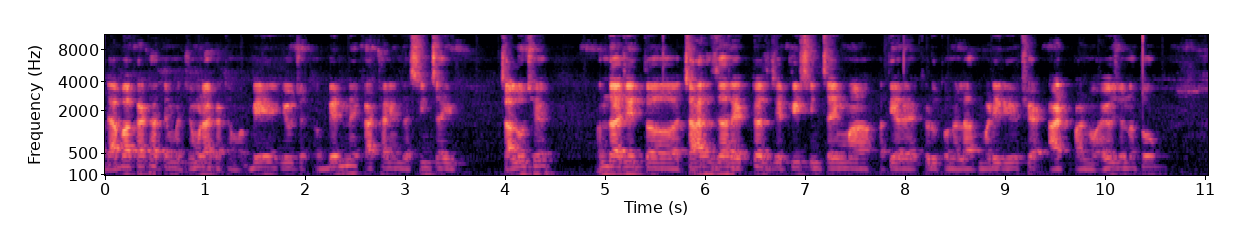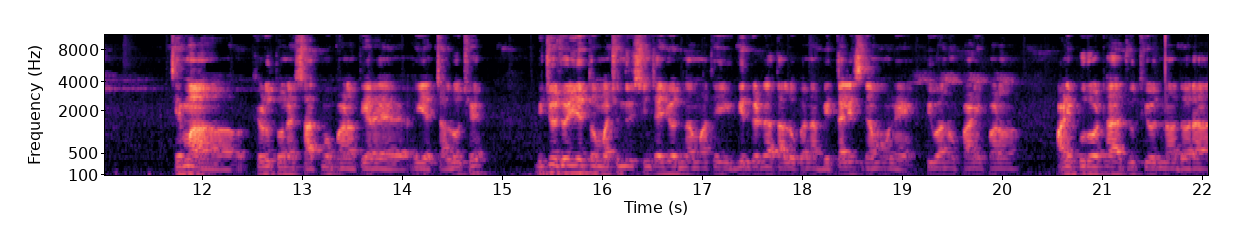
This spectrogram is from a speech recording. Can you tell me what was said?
ડાબા કાંઠા તેમજ જમણા કાંઠામાં બે યોજના, બંને કાંઠાની અંદર સિંચાઈ ચાલુ છે. અંદાજિત ચાર હજાર હેક્ટર જેટલી સિંચાઈમાં અત્યારે ખેડૂતોને લાભ મળી રહ્યો છે. આઠ પાનનું આયોજન હતું, જેમાં ખેડૂતોને સાતમું પાન અત્યારે અહીંયા ચાલુ છે. બીજું જોઈએ તો મચુંદરી સિંચાઈ યોજનામાંથી ગીરગઢડા તાલુકાના બેતાલીસ ગામોને પીવાનું પાણી પણ, પાણી પુરવઠા જૂથ યોજના દ્વારા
